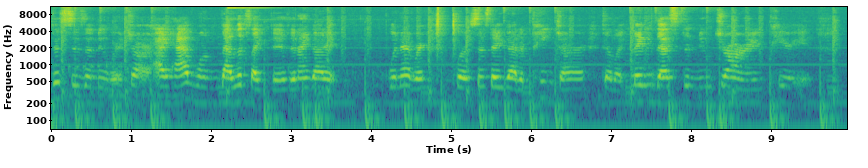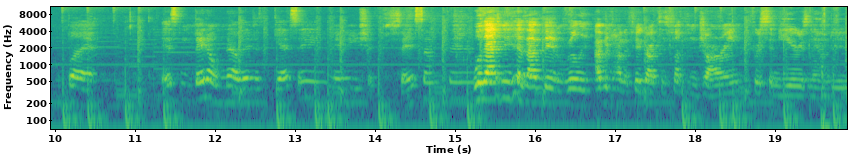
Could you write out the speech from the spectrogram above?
this is a newer jar. I have one that looks like whenever. But since they got a pink jar, they're like maybe that's the new jarring period. But it's they don't know. They're just guessing. Maybe you should say something. Well, that's because I've been really, I've been trying to figure out this fucking jarring for some years now, dude.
